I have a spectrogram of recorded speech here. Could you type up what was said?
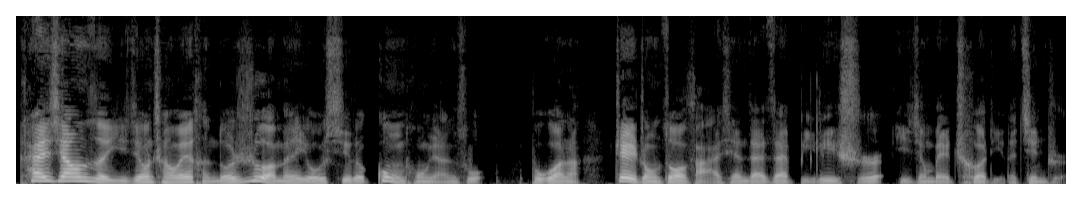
开箱子已经成为很多热门游戏的共同元素。不过呢，这种做法现在在比利时已经被彻底的禁止。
